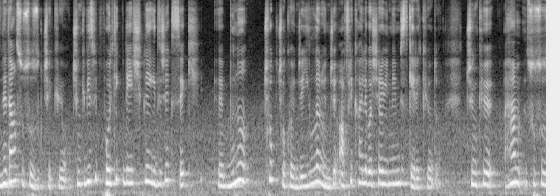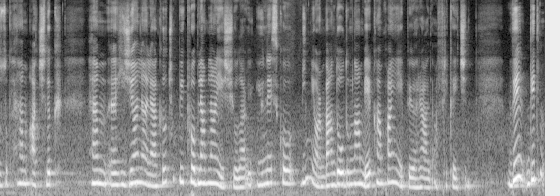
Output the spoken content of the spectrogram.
neden susuzluk çekiyor? Çünkü biz bir politik bir değişikliğe gideceksek e, bunu çok çok önce, yıllar önce Afrika ile başarabilmemiz gerekiyordu. Çünkü hem susuzluk hem açlık hem e, hijyenle alakalı çok büyük problemler yaşıyorlar. UNESCO bilmiyorum ben doğduğumdan beri kampanya yapıyor herhalde Afrika için. Ve dedim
